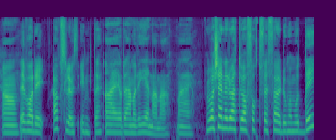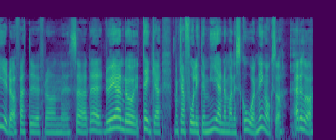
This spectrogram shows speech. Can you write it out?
Ja. Det var det absolut inte. Nej, och det här med renarna, nej. Men vad känner du att du har fått för fördomar mot dig då, för att du är från eh, söder? Du är ju ändå, tänker jag, man kan få lite mer när man är skåning också. Är det så?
